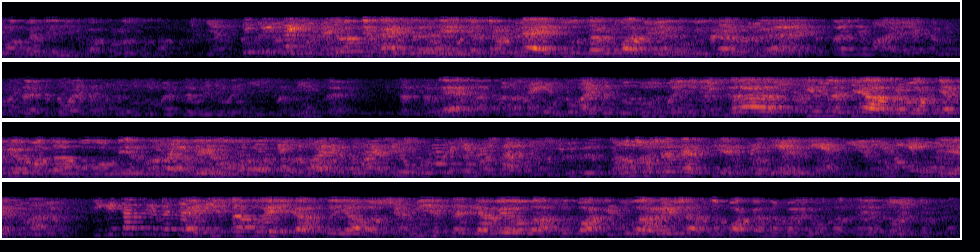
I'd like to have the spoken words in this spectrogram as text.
Слободянюка, просто нахуй. Ні, ну, І от нехай сидить, отробляє ту зарплату, яку він заробляє. Питань немає. Я кажу про те, що давайте може подумаємо, де виділити дійсно місце, і це все Де? Давайте подумаємо. За кінотеатром Октябрем там було місце для вигулу Давайте, давайте його пропишемо щоб люди Воно знали. вже десь є. Ні, ну напомніть Ні. людям. Треба ті табличка стояла, що місце для вигула собак, і була рижа собака намальована, це я точно пам'ятаю.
